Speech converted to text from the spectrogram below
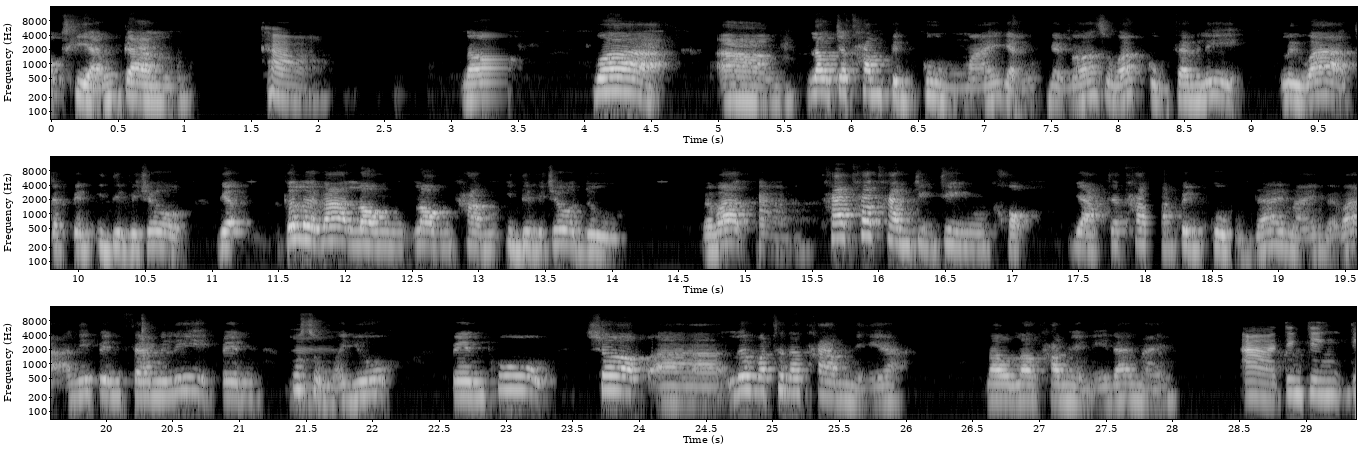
กเถียงกันค่ะเนาะว่าอ่าเราจะทำเป็นกลุ่มไหมอย่างอย่างน้อยสมมติว่ากลุ่ม Family หรือว่าจะเป็น Individual เดี๋ยวก็เลยว่าลองลองทำ Individual ดูแบบว่าค่ะถ้าถ้าทำจริง ๆ ขออยากจะทำเป็นกลุ่มได้ไหมแบบว่า อันนี้เป็น Family เป็นผู้สูงอายุ เป็นผู้ชอบอ่าเรื่องวัฒนธรรมอย่างเงี้ย เราเราทำอย่างนี้ได้ไหมอ่า จริงๆจ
